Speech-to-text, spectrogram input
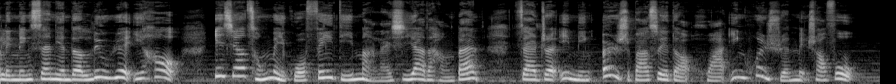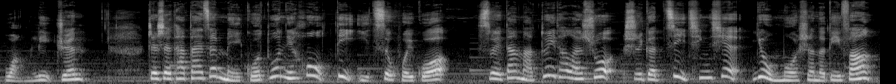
零零三年的六月一号，一家从美国飞抵马来西亚的航班，载着一名二十八岁的华印混血美少妇王丽娟。这是她待在美国多年后第一次回国，所以大马对她来说是个既亲切又陌生的地方。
